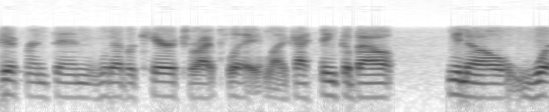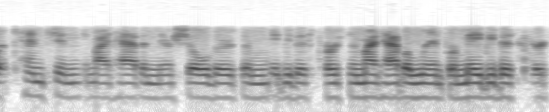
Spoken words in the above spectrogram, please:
different than whatever character I play. Like I think about, you know, what tension they might have in their shoulders, or maybe this person might have a limp, or maybe this per-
